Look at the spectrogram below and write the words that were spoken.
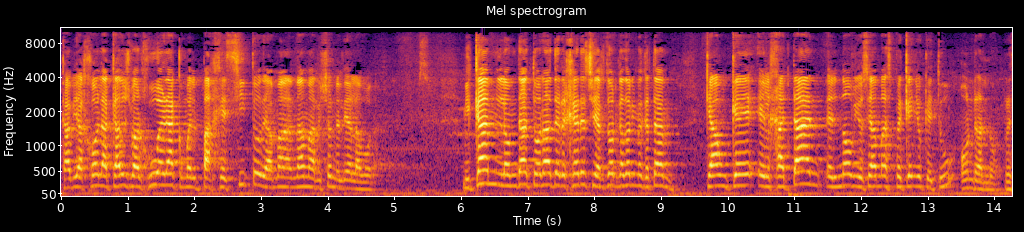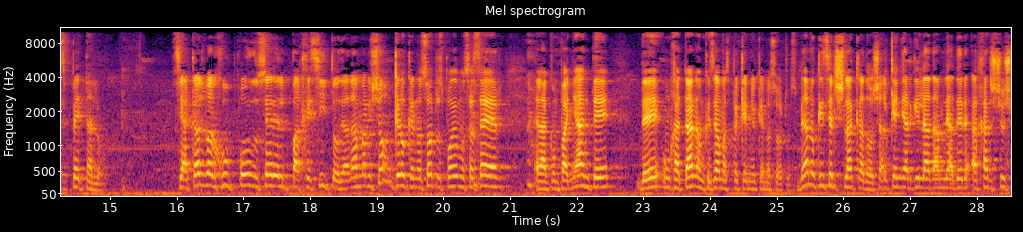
Kaviahol Akash Barhu era como el pajecito de Adam Arishon el día de la boda. Mikam Lomda Torah de y y Mekatam. Que aunque el hatán, el novio, sea más pequeño que tú, honralo, respétalo. Si Akash Barhu pudo ser el pajecito de Adam Arishon, creo que nosotros podemos hacer el acompañante de un hatán, aunque sea más pequeño que nosotros. Vean lo que dice el Shlakadosh, al Ken Yargil Adam Leader Ahar Shush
